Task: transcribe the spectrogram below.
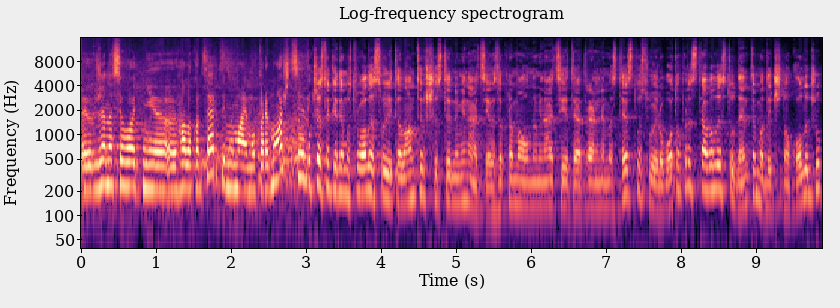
Е, Вже на сьогодні е, гала-концерт, і ми маємо переможців. Учасники демонстрували свої таланти в шести номінаціях. Зокрема, у номінації Театральне мистецтво свою роботу представили студенти медичного коледжу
